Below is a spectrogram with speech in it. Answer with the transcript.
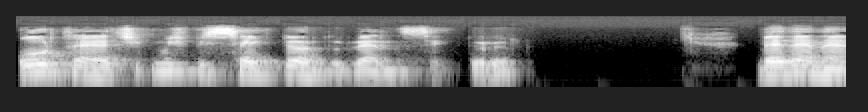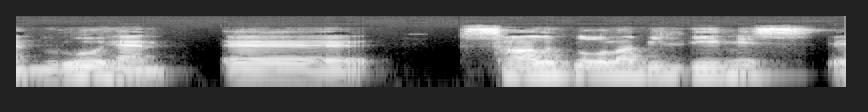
ortaya çıkmış bir sektördür wellness sektörü. Bedenen, ruhen, e, sağlıklı olabildiğimiz e,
